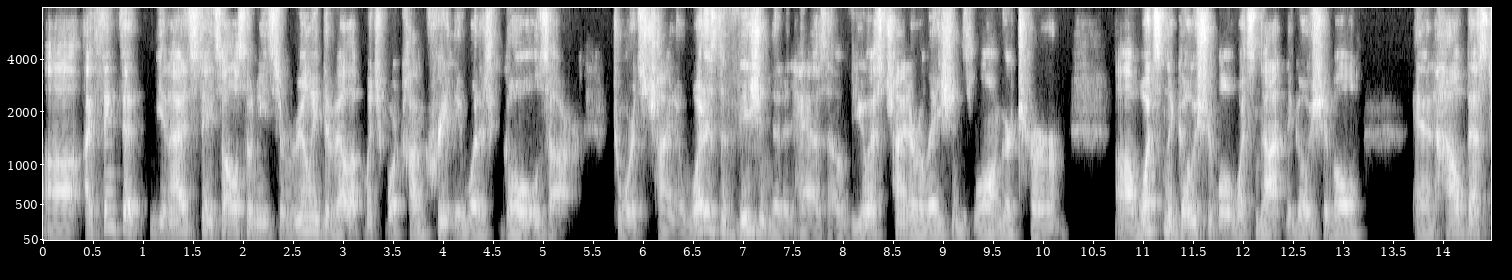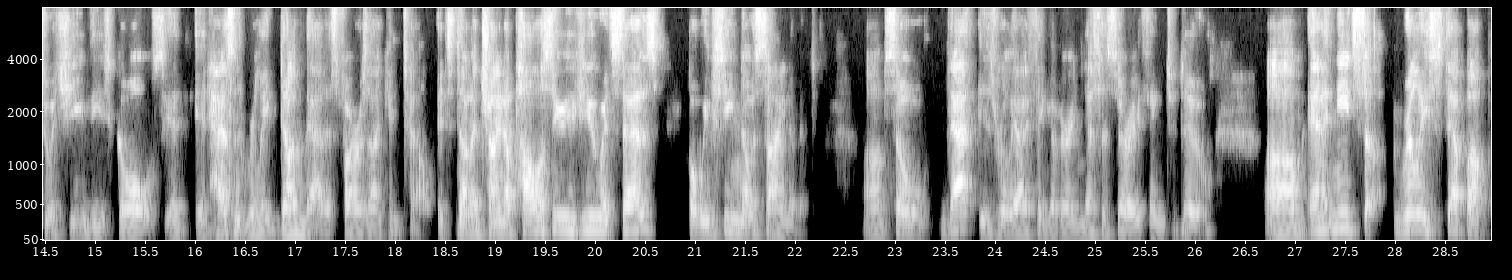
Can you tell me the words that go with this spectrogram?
Uh, I think that the United States also needs to really develop much more concretely what its goals are towards China? What is the vision that it has of US China relations longer term? Uh, what's negotiable, what's not negotiable, and how best to achieve these goals? It, it hasn't really done that as far as I can tell. It's done a China policy review, it says, but we've seen no sign of it. Um, so that is really, I think, a very necessary thing to do. Um, and it needs to really step up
